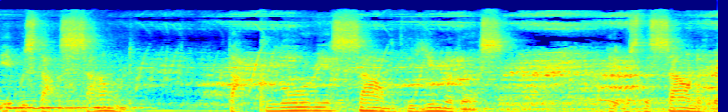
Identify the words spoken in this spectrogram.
It was that sound. That glorious sound of the universe. It was the sound of the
